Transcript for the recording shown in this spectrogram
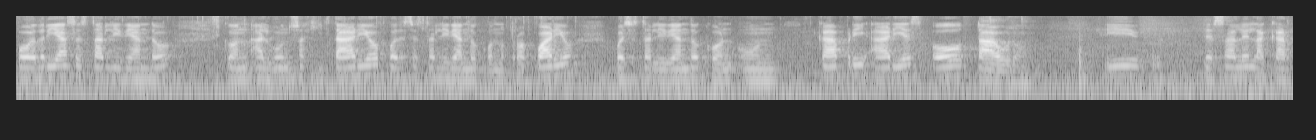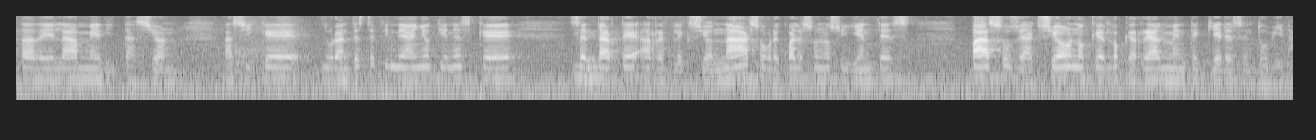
podrías estar lidiando con algún Sagitario, puedes estar lidiando con otro acuario, puedes estar lidiando con un Capri, Aries o Tauro. Y te sale la carta de la meditación. Así que durante este fin de año tienes que sentarte a reflexionar sobre cuáles son los siguientes pasos de acción o qué es lo que realmente quieres en tu vida.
